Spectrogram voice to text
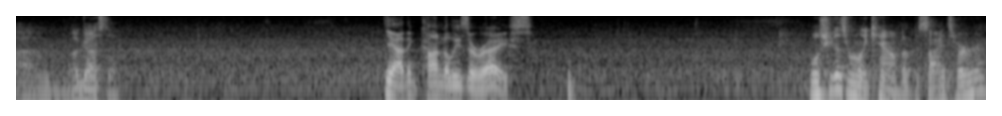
Uh, Augusta. Yeah, I think Condoleezza Rice. Well, she doesn't really count, but besides her,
